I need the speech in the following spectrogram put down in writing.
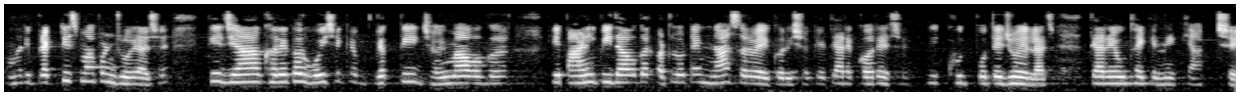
અમારી પ્રેક્ટિસમાં પણ જોયા છે કે જ્યાં ખરેખર હોય છે કે વ્યક્તિ જમ્યા વગર કે પાણી પીધા વગર આટલો ટાઈમ ના સર્વાઈવ કરી શકે ત્યારે કરે છે. એ ખુદ પોતે જોયેલા છે. ત્યારે એવું થાય કે નહીં ક્યાંક છે.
